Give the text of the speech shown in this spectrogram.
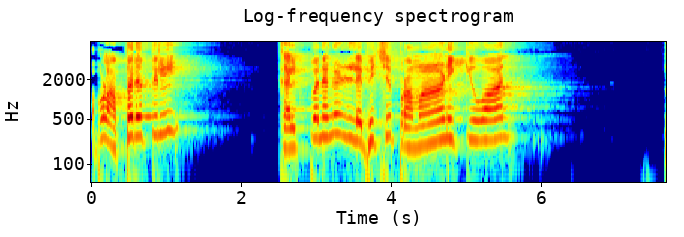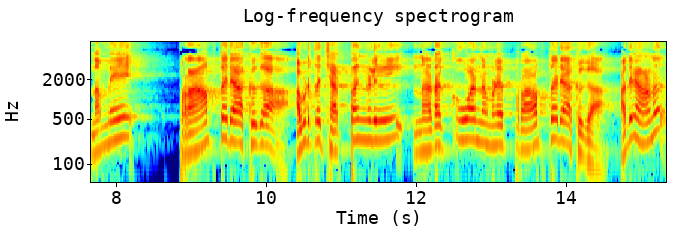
അപ്പോൾ അത്തരത്തിൽ കൽപ്പനകൾ ലഭിച്ച് പ്രമാണിക്കുവാൻ നമ്മെ പ്രാപ്തരാക്കുക. അവിടുത്തെ ചട്ടങ്ങളിൽ നടക്കുവാൻ നമ്മളെ പ്രാപ്തരാക്കുക. അതിനാണ്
